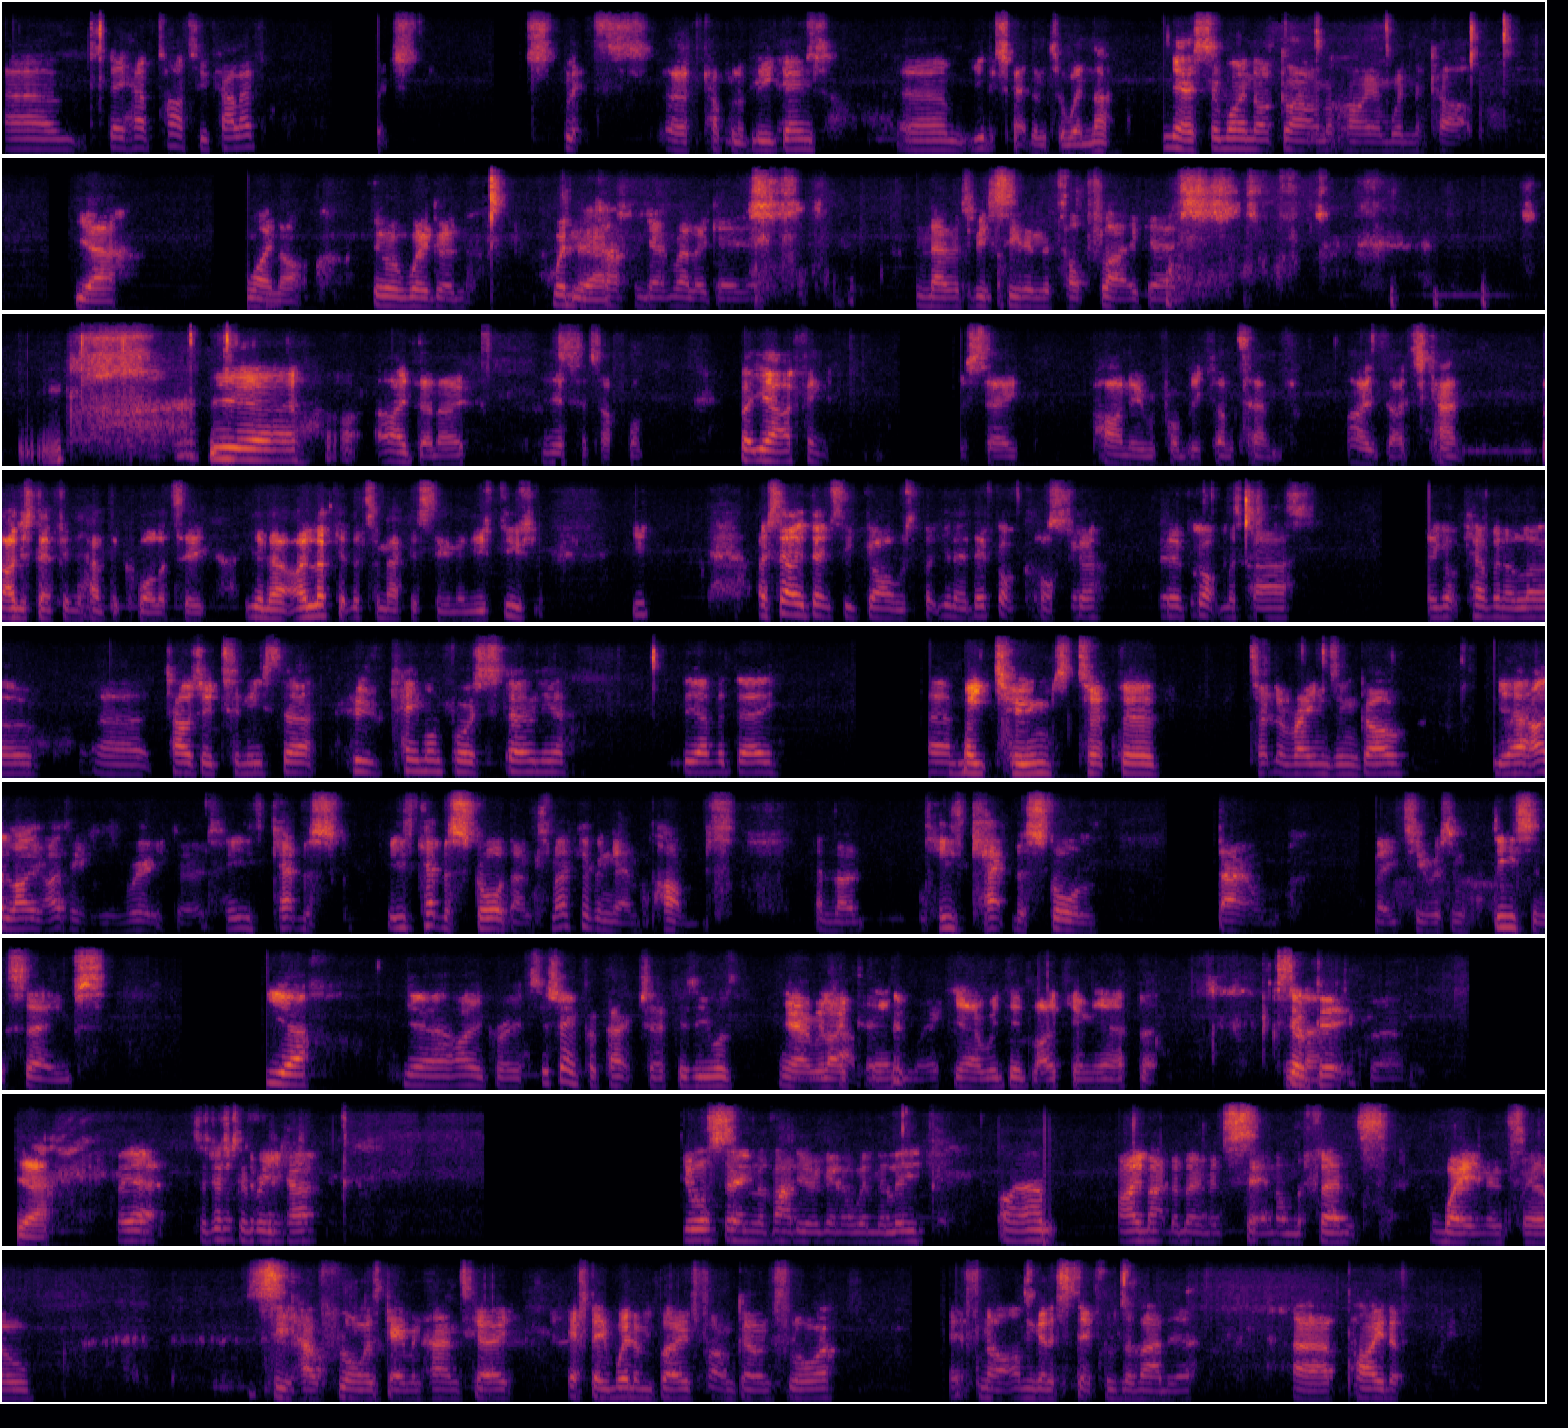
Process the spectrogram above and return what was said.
Um, they have Tartu Kalev, which splits a couple of league games. Um, you'd expect them to win that. Yeah, so why not go out on the high and win the cup? Yeah, why not? Do a Wigan, win the Yeah. cup and get relegated. Never to be seen in the top flight again. yeah, I- I don't know. It's a tough one, but yeah, I think say Parnu would probably come tenth. I, I just can't. I just don't think they have the quality. You know, I look at the Tammeka's team and you, you, you, I say I don't see goals, but you know they've got Koska, they've got Matas, they got Kevin Alo, uh, Taujo Tanista, who came on for Estonia the other day. Um, Mate Toombs took the took the reins in goal. yeah, I like. I think he's really good. He's kept the he's kept the score down. Smack have been getting pumped, and like, he's kept the score down. Mate, Toom with some decent saves. Yeah, yeah, I agree. It's a shame for Pector because he was. Yeah, we liked Captain. him, didn't we? Yeah, we did like him. Yeah, but Still know. do. But, yeah, but yeah. So just to recap, you're saying Levadia are going to win the league. I am. I'm at the moment sitting on the fence, waiting until see how Flora's game in hands go. If they win them both, I'm going Flora. If not, I'm going to stick with Levadia. Uh, Paide are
